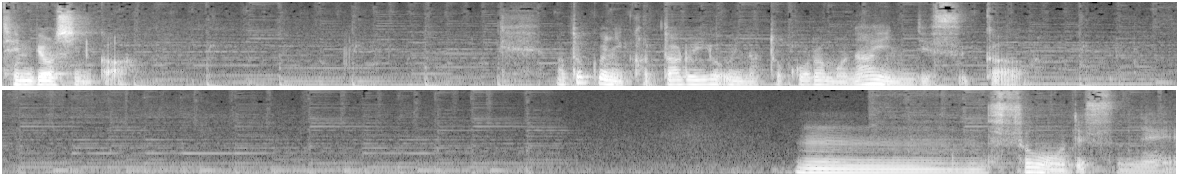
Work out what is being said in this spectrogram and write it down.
点描シーンか、まあ、特に語るようなところもないんですが。うんそうですね。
